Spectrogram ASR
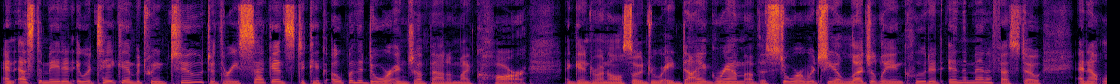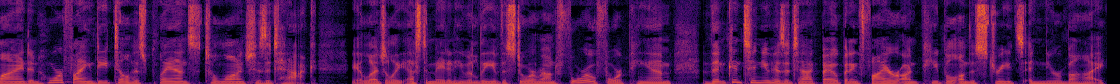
and estimated it would take him between two to three seconds to kick open the door and jump out of my car. Gendron also drew a diagram of the store, which he allegedly included in the manifesto, and outlined in horrifying detail his plans to launch his attack. He allegedly estimated he would leave the store around 4:04 p.m., then continue his attack by opening fire on people on the streets and nearby.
